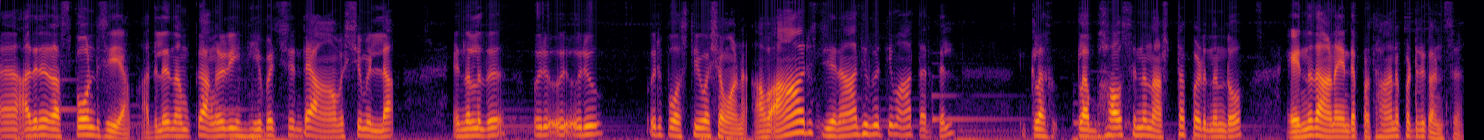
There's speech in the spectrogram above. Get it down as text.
അതിന് റെസ്പോണ്ട് ചെയ്യാം. അതിൽ നമുക്ക് അങ്ങനെ ഒരു ഇൻഹിബിഷന്റെ ആവശ്യമില്ല എന്നുള്ളത് ഒരു ഒരു- ഒരു പോസിറ്റീവ് വശമാണ്. ആ ഒരു ജനാധിപത്യം ആ തരത്തിൽ ക്ലബ് ഹൗസിനെ നഷ്ടപ്പെടുന്നുണ്ടോ എന്നതാണ് എന്റെ പ്രധാനപ്പെട്ട ഒരു കൺസേൺ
